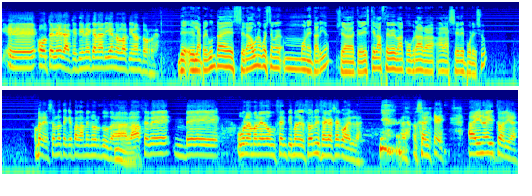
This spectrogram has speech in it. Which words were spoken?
eh, hotelera que tiene Canarias no la tiene Andorra. De- eh, la pregunta es, ¿será una cuestión eh, monetaria? O sea, ¿creéis que la ACB va a cobrar a, a la sede por eso? Hombre, eso no te quepa la menor duda. La ACB ve una moneda un céntimo en el suelo y se agacha a cogerla. o sea que ahí no hay historia.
